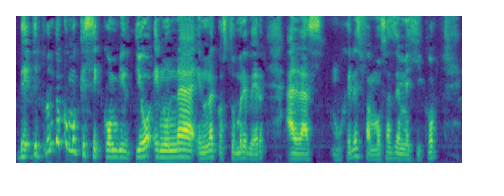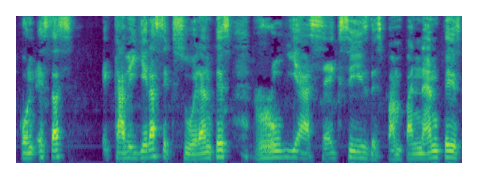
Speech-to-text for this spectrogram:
de, de, pronto como que se convirtió en una, en una costumbre ver a las mujeres famosas de México con estas cabelleras exuberantes, rubias, sexys, despampanantes,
